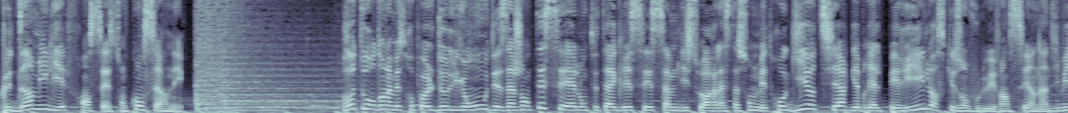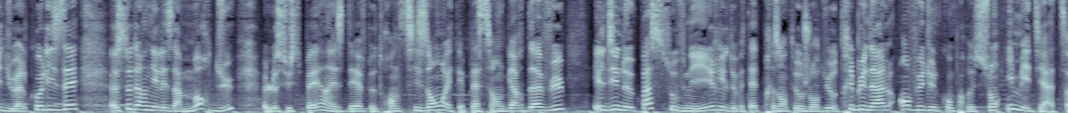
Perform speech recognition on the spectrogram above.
Plus d'un millier de Français sont concernés. Retour dans la métropole de Lyon où des agents TCL ont été agressés samedi soir à la station de métro Guillotière Gabriel Péry lorsqu'ils ont voulu évincer un individu alcoolisé. Ce dernier les a mordus. Le suspect, un SDF de 36 ans, a été placé en garde à vue. Il dit ne pas se souvenir. Il devait être présenté aujourd'hui au tribunal en vue d'une comparution immédiate.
